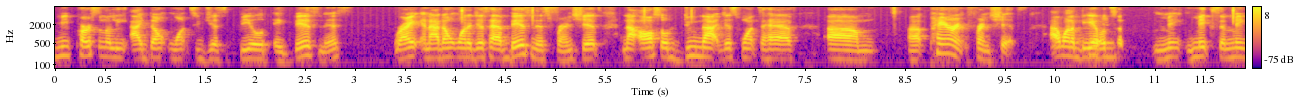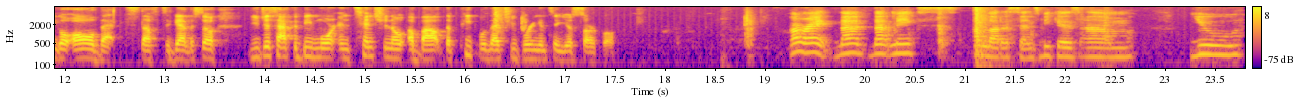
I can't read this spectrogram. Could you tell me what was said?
me personally I don't want to just build a business, right? And I don't want to just have business friendships. And I also do not just want to have um, uh, parent friendships. I want to be mm-hmm. able to mi- mix and mingle all that stuff together. So you just have to be more intentional about the people that you bring into your circle. All right, that that makes a lot of sense because um, you,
